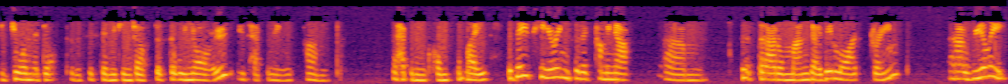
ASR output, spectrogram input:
to join the dots to the systemic injustice that we know is happening um, happening constantly. But these hearings that are coming up um, that start on Monday, they're live streamed, and I really,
